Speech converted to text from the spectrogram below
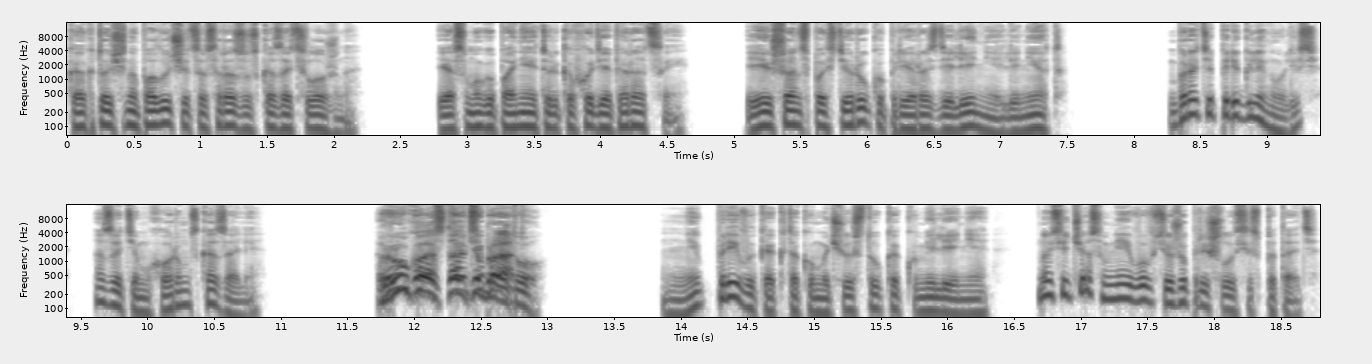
Как точно получится, сразу сказать сложно. Я смогу понять только в ходе операции. Есть шанс спасти руку при разделении или нет. Братья переглянулись, а затем хором сказали. «Руку оставьте брату!» Не привык к такому чувству, как умиление, но сейчас мне его все же пришлось испытать.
